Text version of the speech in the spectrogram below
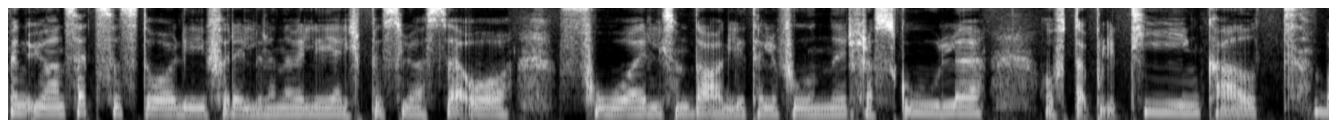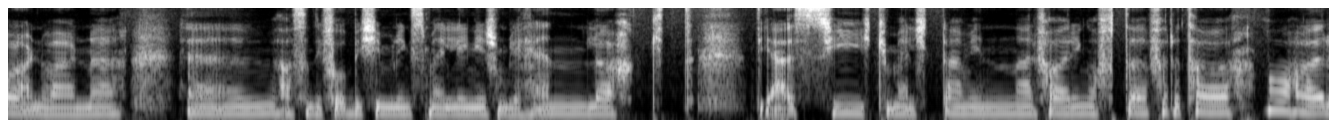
Men uansett så står de foreldrene veldig hjelpeløse og får liksom daglige telefoner fra skole. Ofte er politi innkalt, barnevernet. Eh, altså de får bekymringsmeldinger som blir henlagt. De er sykmeldte, er min erfaring ofte, for å ta Og har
